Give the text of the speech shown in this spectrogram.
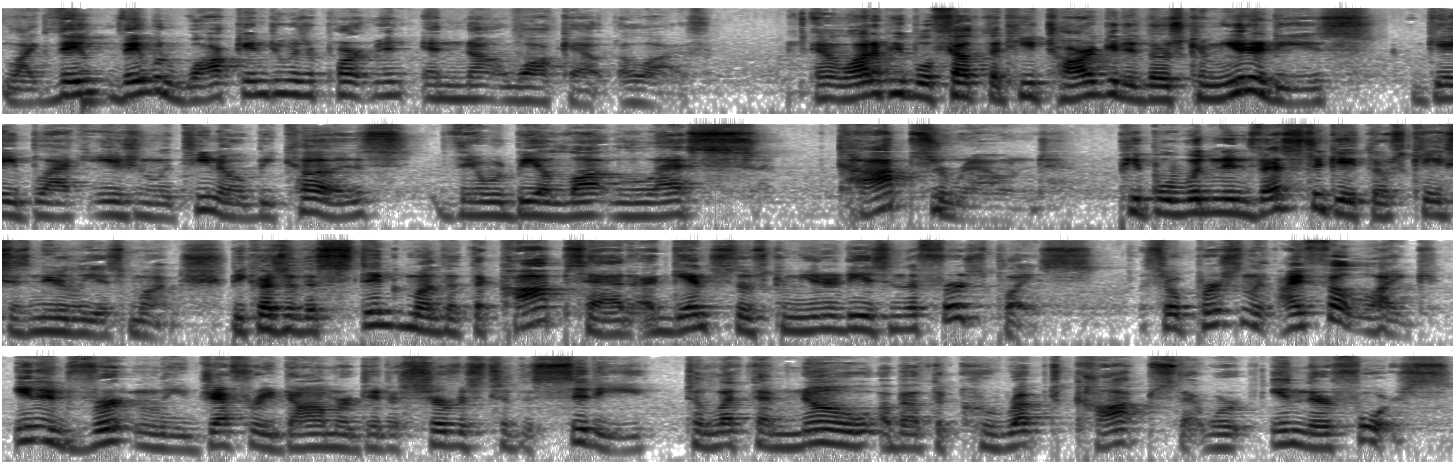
Like they they would walk into his apartment and not walk out alive. And a lot of people felt that he targeted those communities gay, black, Asian, Latino because there would be a lot less cops around. People wouldn't investigate those cases nearly as much because of the stigma that the cops had against those communities in the first place. So personally, I felt like inadvertently Jeffrey Dahmer did a service to the city to let them know about the corrupt cops that were in their force.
